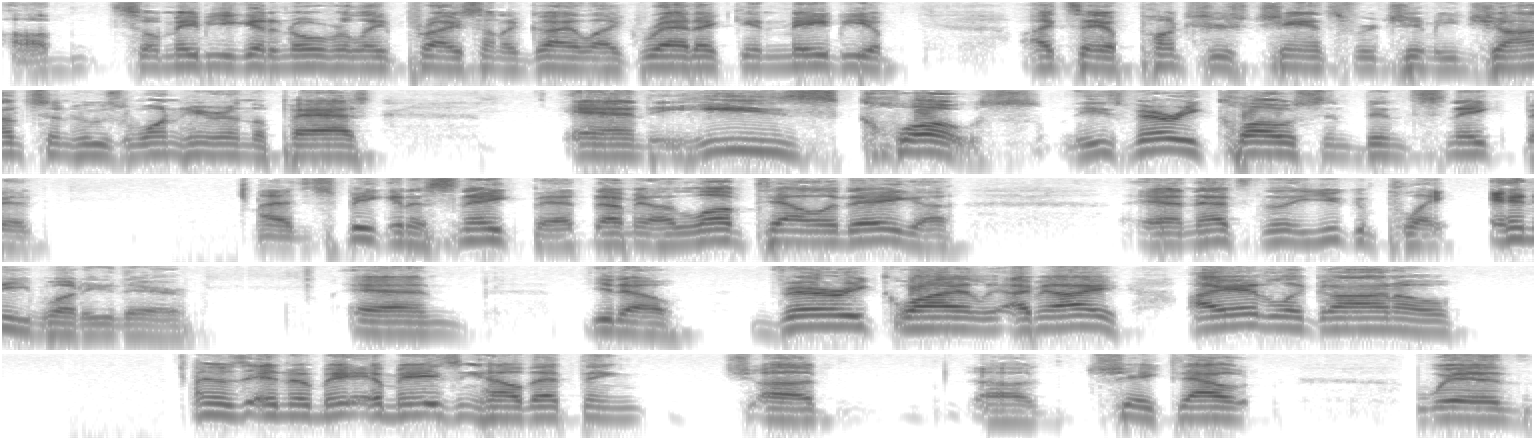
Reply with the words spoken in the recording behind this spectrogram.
Um, so maybe you get an overlay price on a guy like Reddick, and maybe a, I'd say a puncher's chance for Jimmie Johnson, who's won here in the past, and he's close. He's very close and been snake bit. Uh, speaking of snake bit, I mean I love Talladega, and that's the you can play anybody there, and you know very quietly. I mean I I had Logano. It was amazing how that thing uh, uh, shaked out with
